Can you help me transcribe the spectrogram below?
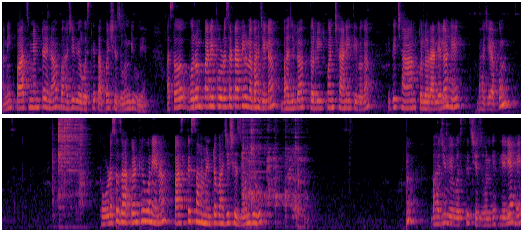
आणि पाच मिनटं आहे ना भाजी व्यवस्थित आपण शिजवून घेऊया. असं गरम पाणी थोडंसं टाकलं ना भाजीला भाजीला तरी पण छान येते बघा. किती छान कलर आलेला आहे. भाजी आपण थोडंसं झाकण ठेवून आहे ना. पाच ते सहा मिनटं भाजी शिजवून घेऊ. भाजी व्यवस्थित शिजवून घेतलेली आहे.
